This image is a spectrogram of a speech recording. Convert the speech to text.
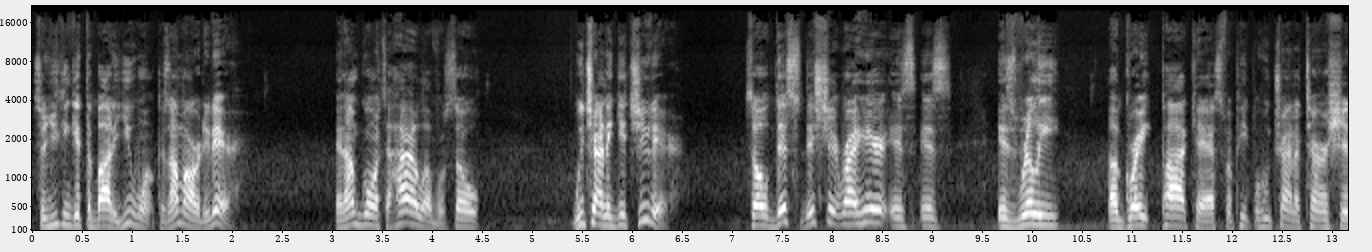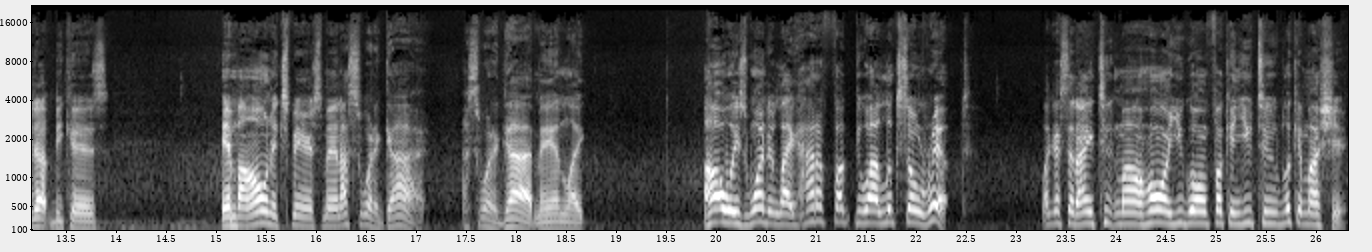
so you can get the body you want. Cause I'm already there. And I'm going to higher levels. So we trying to get you there. So this this shit right here is is is really a great podcast for people who trying to turn shit up because in my own experience, man, I swear to God, I swear to God, man, like I always wondered, like, how the fuck do I look so ripped? Like I said, I ain't tooting my horn. You go on fucking YouTube, look at my shit.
